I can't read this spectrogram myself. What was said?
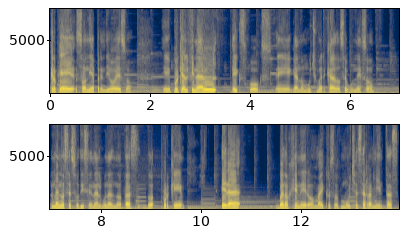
Creo que Sony aprendió eso, porque al final Xbox ganó mucho mercado según eso, al menos eso dicen algunas notas, porque era, bueno, generó Microsoft muchas herramientas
